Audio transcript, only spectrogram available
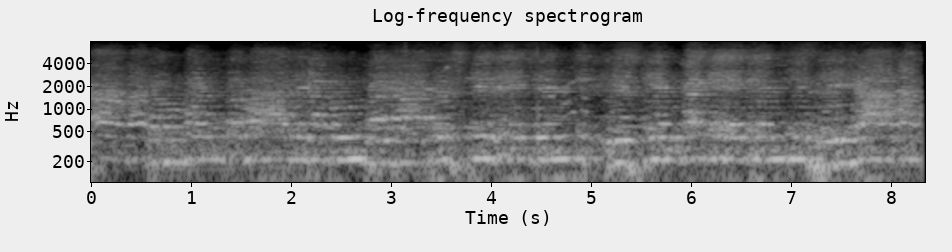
ராமரும் என்று வாதிரமும் தயா திருஷ்டி என்று கிருஷ்ணங்கனே என்று ஸ்ரீராமதாயாதமந்தத்து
